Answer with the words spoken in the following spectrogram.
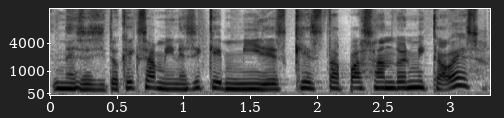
necesito que examines y que mires qué está pasando en mi cabeza.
